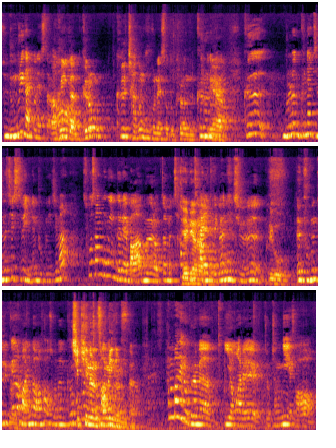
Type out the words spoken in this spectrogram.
좀 눈물이 날 뻔했어요. 아 그러니까 그런 그 작은 부분에서도 그런 그러니까요. 그 물론 그냥 지나칠 수 있는 부분이지만 소상공인들의 마음을 어쩌면 참 잘 대변하고. 대변해준 예, 그리고 부분들이 꽤나 많이 나와서 저는 그 지키는 부분이 좀 마음에 서민입니다. 들었어요. 한마디로 그러면 이 영화를 좀 정리해서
